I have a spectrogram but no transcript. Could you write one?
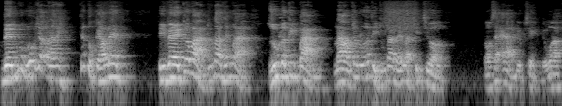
Đến vùng hỗ trợ này, tiếp tục kéo lên. Thì về cơ bản chúng ta thấy là dù là kịch bản nào cho nữa thì chúng ta thấy là thị trường nó sẽ là điều chỉnh, đúng không?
